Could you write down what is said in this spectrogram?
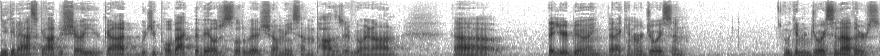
You could ask God to show you. God, would you pull back the veil just a little bit? Show me something positive going on uh, that you're doing that I can rejoice in. We can rejoice in others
